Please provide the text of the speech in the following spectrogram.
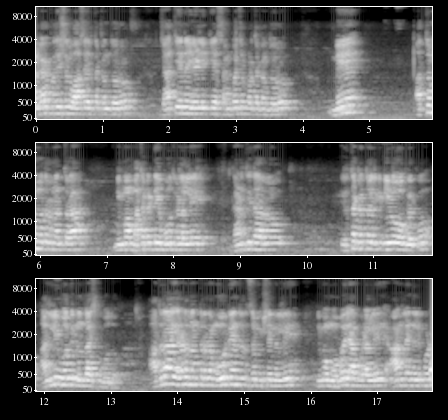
ನಗರ ಪ್ರದೇಶದಲ್ಲಿ ವಾಸ ಇರ್ತಕ್ಕಂಥವ್ರು, ಜಾತಿಯನ್ನು ಹೇಳಲಿಕ್ಕೆ ಸಂಕೋಚ ಪಡ್ತಕ್ಕಂಥವ್ರು, ಮೇ ಹತ್ತೊಂಬತ್ತರ ನಂತರ ನಿಮ್ಮ ಮತಗಟ್ಟೆಯ ಬೂತ್ಗಳಲ್ಲಿ ಗಣತಿದಾರರು ಇರ್ತಕ್ಕಂಥವ್ರಿಗೆ ನೀವೇ ಹೋಗಬೇಕು. ಅಲ್ಲಿ ಹೋಗಿ ನೋಂದಾಯಿಸ್ಕೋಬೋದು ಅದರ ಎರಡು ನಂತರದ ಮೂರನೇ ಹಂತದ ಸಮೀಕ್ಷೆಯಲ್ಲಿ ನಿಮ್ಮ ಮೊಬೈಲ್ ಆ್ಯಪ್ಗಳಲ್ಲಿ ಆನ್ಲೈನಲ್ಲಿ ಕೂಡ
